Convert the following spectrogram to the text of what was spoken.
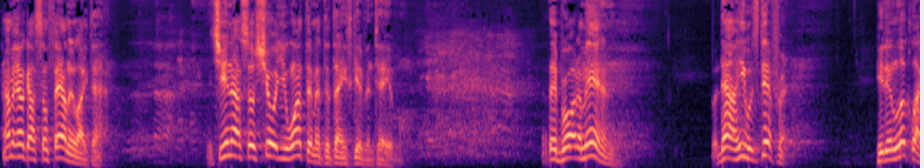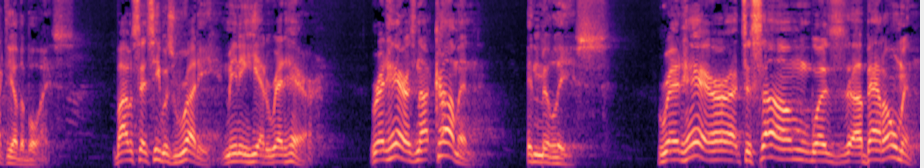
How many of y'all got some family like that? That you're not so sure you want them at the Thanksgiving table. They brought him in. But now he was different. He didn't look like the other boys. The Bible says he was ruddy, meaning he had red hair. Red hair is not common in the Middle East. Red hair to some was a bad omen.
